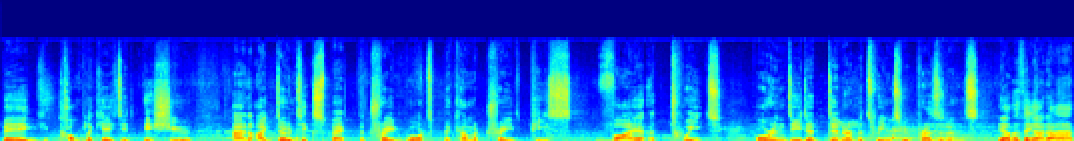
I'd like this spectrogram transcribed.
big, complicated issue, and I don't expect the trade war to become a trade peace via a tweet or indeed a dinner between two presidents. The other thing I'd add,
